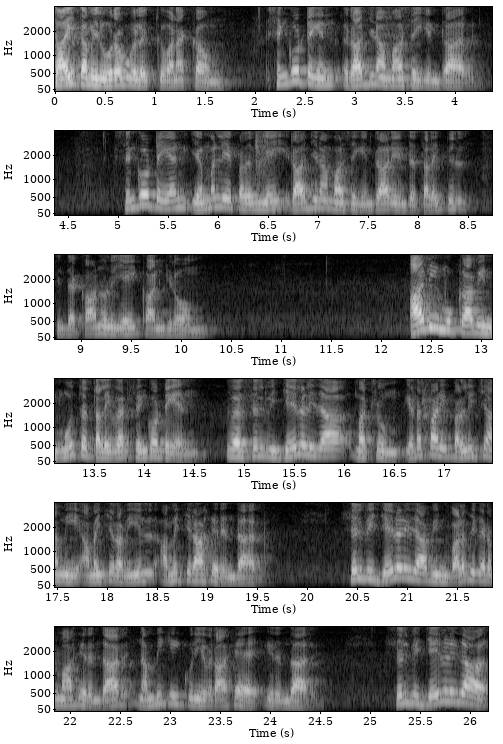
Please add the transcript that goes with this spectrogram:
தாய் தமிழ் உறவுகளுக்கு வணக்கம். செங்கோட்டையன் ராஜினாமா செய்கின்றார். செங்கோட்டையன் எம்எல்ஏ பதவியை ராஜினாமா செய்கின்றார் என்ற தலைப்பில் இந்த காணொளியை காண்கிறோம். அதிமுகவின் மூத்த தலைவர் செங்கோட்டையன் இவர் செல்வி ஜெயலலிதா மற்றும் எடப்பாடி பழனிசாமி அமைச்சரவையில் அமைச்சராக இருந்தார். செல்வி ஜெயலலிதாவின் வலதுகரமாக இருந்தார் நம்பிக்கைக்குரியவராக இருந்தார். செல்வி ஜெயலலிதா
